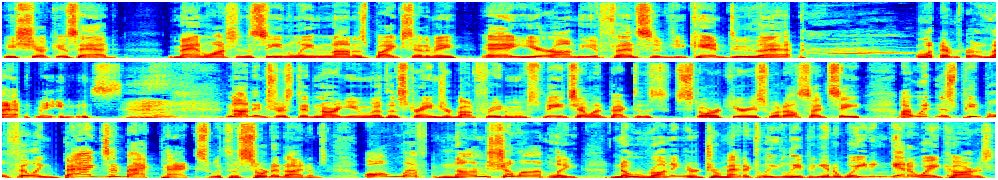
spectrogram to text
He shook his head. Man watching the scene leaning on his bike said to me, Hey, you're on the offensive. You can't do that. Whatever that means. Not interested in arguing with a stranger about freedom of speech, I went back to the store curious what else I'd see. I witnessed people filling bags and backpacks with assorted items, all left nonchalantly. No running or dramatically leaping into waiting getaway cars.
